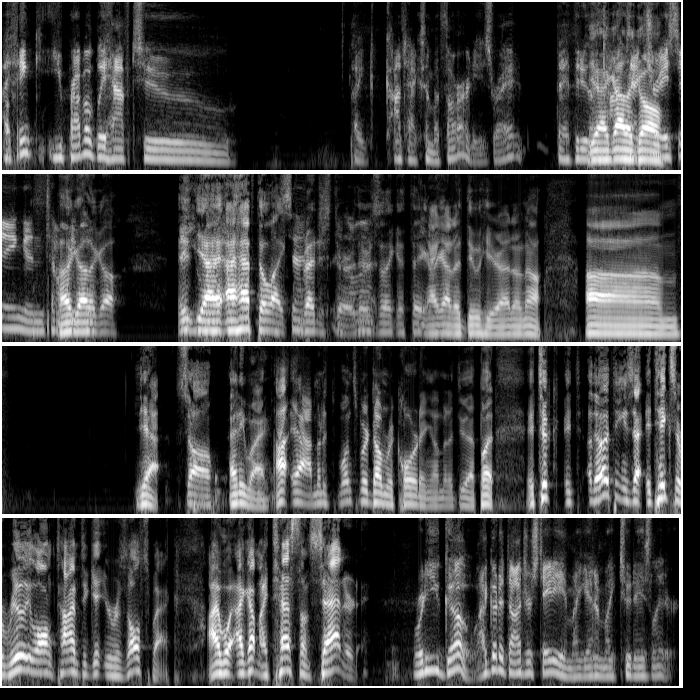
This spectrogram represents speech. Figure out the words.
I think you probably have to like contact some authorities, right? They have to do like Yeah, I gotta go. tracing and tell I gotta go. It- yeah, I, have to like register. There's like a thing I gotta do here. I don't know. Um, Yeah. So anyway, I, yeah, I'm gonna once we're done recording, I'm gonna do that. But it took. It, the other thing is that it takes a really long time to get your results back. I, w- I got my test on Saturday. Where do you go? I go to Dodger Stadium. I get them like two days later.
